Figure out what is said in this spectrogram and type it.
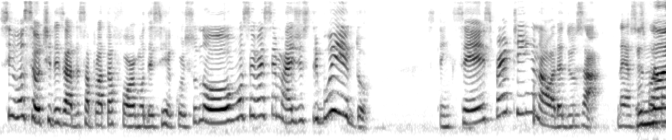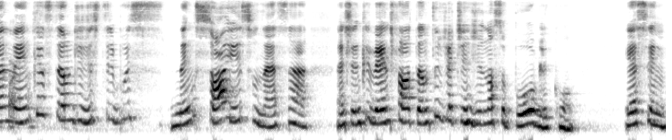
se você utilizar dessa plataforma ou desse recurso novo, você vai ser mais distribuído. Você tem que ser espertinho na hora de usar né, Não é nem questão de distribuição, nem só isso nessa. A gente tem que ver, a gente fala tanto de atingir nosso público. E assim,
